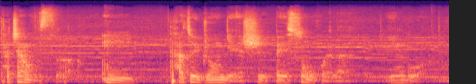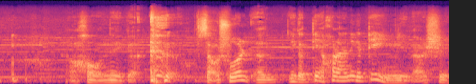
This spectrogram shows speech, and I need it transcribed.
她丈夫死了，嗯。她最终也是被送回了英国。然后那个 小说呃那个电后来那个电影里边是，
